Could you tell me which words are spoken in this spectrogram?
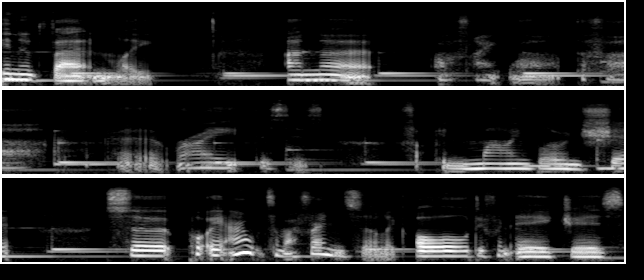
inadvertently. And uh, I was like, what the fuck? Okay, right, this is fucking mind blowing shit. So put it out to my friends, so like all different ages,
